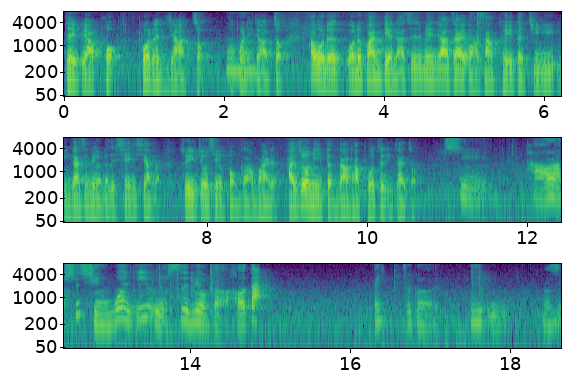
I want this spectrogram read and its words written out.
这也不要破，破了你就要走，啊破了你就要走。啊我的我的观点呢，是这边要再往上推的几率应该是没有那个现象了，所以就先逢高卖了，还是说你等到它破这里再走？是。好，老师，请问一五四六的和大，哎，这个一五，老师，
